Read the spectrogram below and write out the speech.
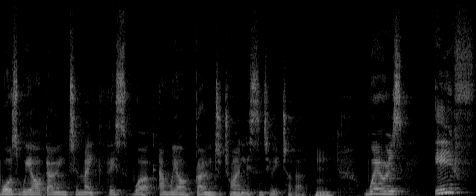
was we are going to make this work and we are going to try and listen to each other. Mm. Whereas if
